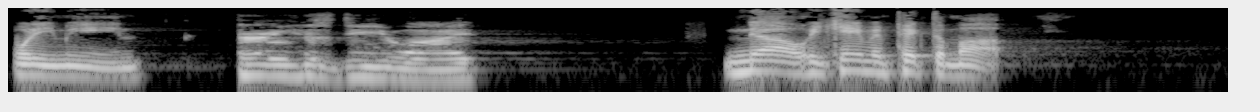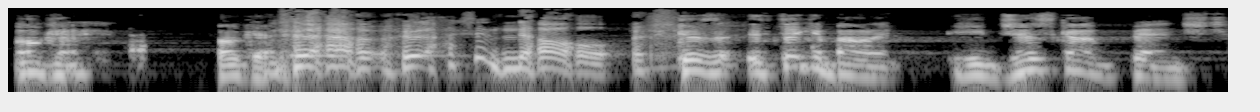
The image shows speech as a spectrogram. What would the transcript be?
What do you mean? during his DUI? No, he came and picked him up. Okay. Okay. no. Because think about it. He just got benched.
